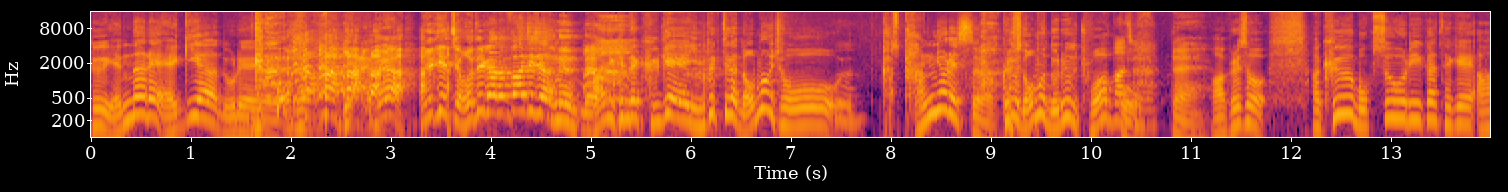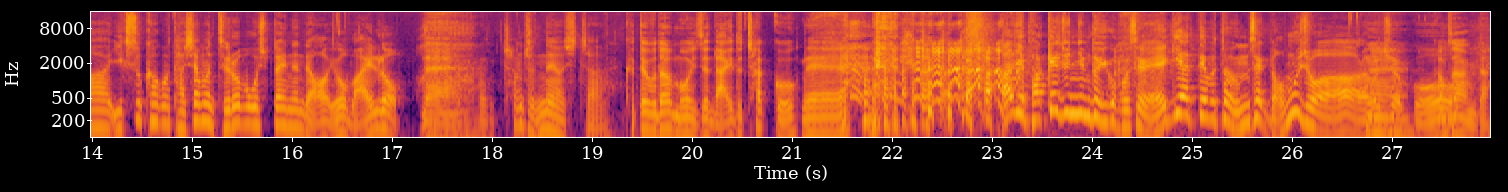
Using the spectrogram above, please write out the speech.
그 옛날에 애기야 노래. 야, 내가 얘기했지 어디 가나 빠지지 않는. 네. 아니, 근데 그게 임팩트가 너무 좋, 가- 강렬했어요. 그리고 너무 노래도 좋았고. 맞아요. 네. 아, 그래서, 아, 그 목소리가 되게, 아, 익숙하고 다시 한번 들어보고 싶다 했는데, 어, 요 마일로. 네. 참 좋네요, 진짜. 그때보다 뭐 이제 나이도 찼고. 네. 아니, 박혜준 님도 이거 보세요. 애기야 때부터 음색 너무 좋아. 라고 네, 해주셨고. 감사합니다.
